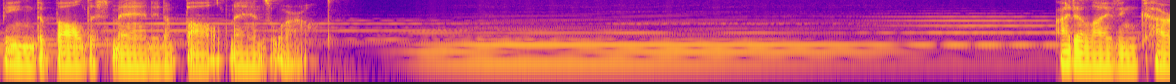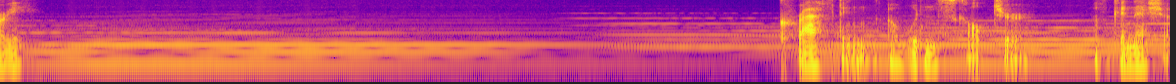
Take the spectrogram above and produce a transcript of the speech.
Being the baldest man in a bald man's world. Idolizing curry. Crafting a wooden sculpture of Ganesha.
